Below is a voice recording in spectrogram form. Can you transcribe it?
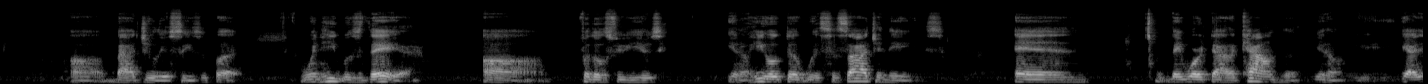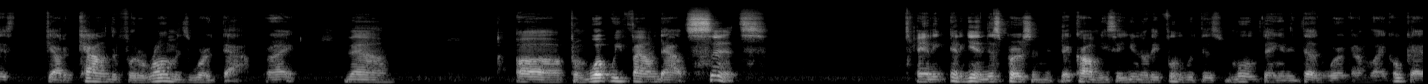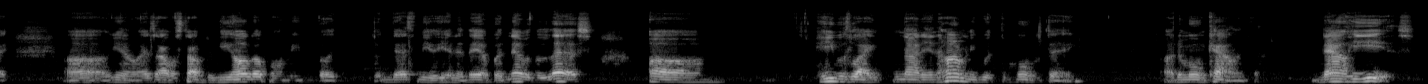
uh, by Julius Caesar. But when he was there uh, for those few years, you know, he hooked up with Sosigenes, and they worked out a calendar. You know, got this got a calendar for the Romans worked out, right? Now, uh, from what we found out since, and, and again, this person that called me said, you know, they fooling with this moon thing and it doesn't work. And I'm like, okay. Uh, you know, as I was talking to me, hung up on me, but that's neither here nor there. But nevertheless, um, he was like not in harmony with the moon thing, uh, the moon calendar. Now he is,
